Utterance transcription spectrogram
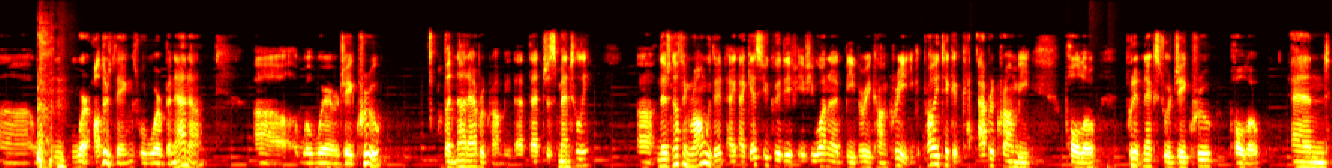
Uh, we'll, we'll, wear other things. We'll wear banana. Uh, we'll wear J. Crew, but not Abercrombie. That that just mentally. Uh, there's nothing wrong with it. I, I guess you could, if, if you want to be very concrete, you could probably take a Abercrombie polo, put it next to a J. Crew polo, and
